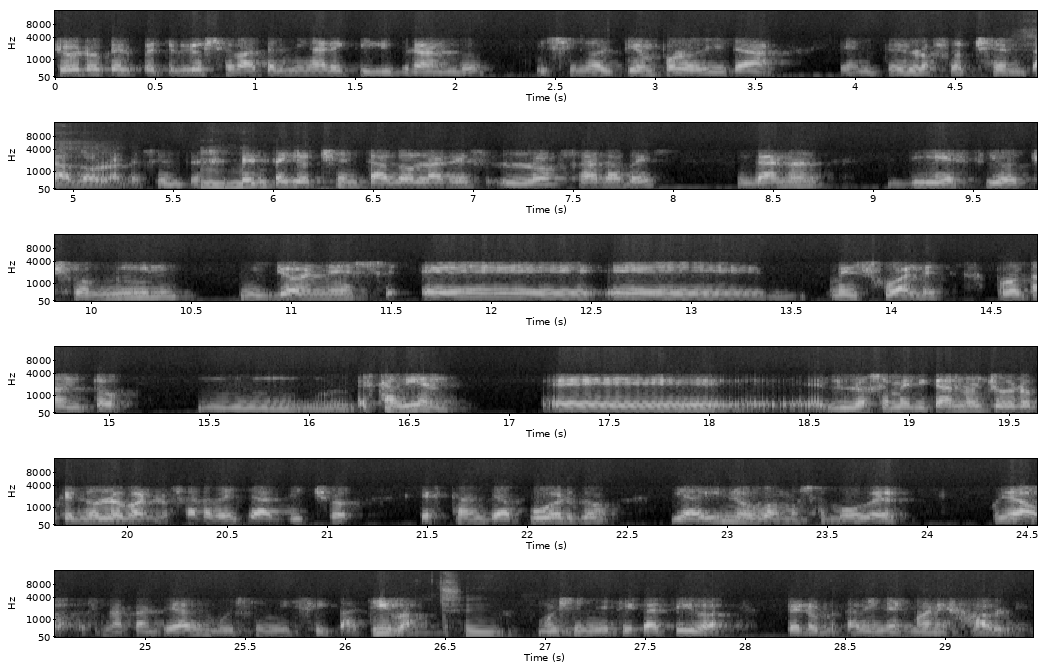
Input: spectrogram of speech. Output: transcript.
yo creo que el petróleo se va a terminar equilibrando y si no el tiempo lo dirá entre los 80 dólares. Entre 70 y 80 dólares los árabes ganan 18 mil millones eh, eh, mensuales. Por lo tanto, mm, está bien. Eh, los americanos yo creo que no lo van, los árabes ya han dicho que están de acuerdo y ahí nos vamos a mover. Cuidado, es una cantidad muy significativa, muy significativa, pero también es manejable.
